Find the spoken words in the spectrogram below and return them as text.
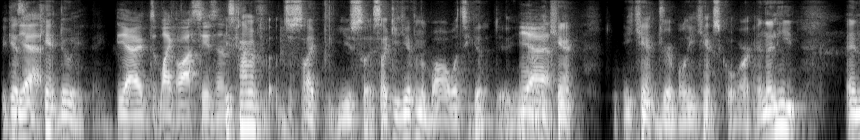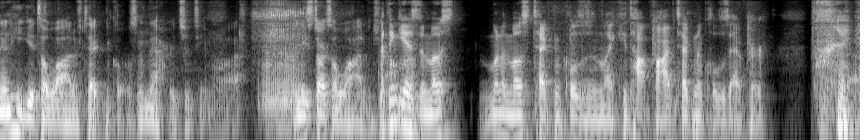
because Yeah. he can't do anything. Yeah, like last season. He's kind of just like useless. Like you give him the ball, what's he gonna do? You know, Yeah. he can't. He can't dribble. He can't score, and then he. And then he gets a lot of technicals, and that hurts your team a lot. And he starts a lot of. I think he has the most one of the most technicals and like he top five technicals ever. Yeah,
